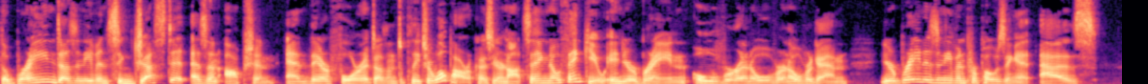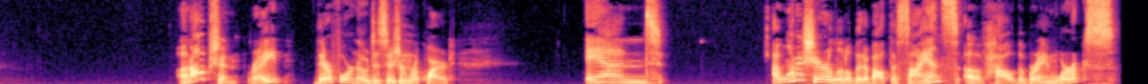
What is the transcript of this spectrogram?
the brain doesn't even suggest it as an option, and therefore it doesn't deplete your willpower because you're not saying no thank you in your brain over and over and over again. Your brain isn't even proposing it as an option, right? Therefore, no decision required. And I want to share a little bit about the science of how the brain works.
